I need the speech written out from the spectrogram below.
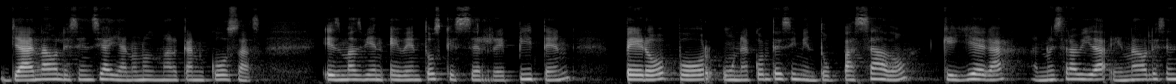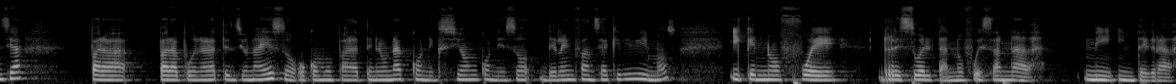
Ya en la adolescencia ya no nos marcan cosas, es más bien eventos que se repiten, pero por un acontecimiento pasado que llega a nuestra vida en la adolescencia para, para poner atención a eso o como para tener una conexión con eso de la infancia que vivimos y que no fue resuelta, no fue sanada ni integrada.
